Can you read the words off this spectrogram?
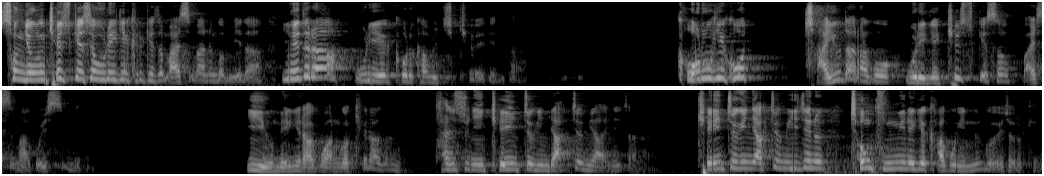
성경은 계속해서 우리에게 그렇게 해서 말씀하는 겁니다. 얘들아, 우리의 거룩함을 지켜야 된다. 거룩이 곧 자유다라고 우리에게 계속해서 말씀하고 있습니다. 이 음행이라고 하는 것, 쾌락은 단순히 개인적인 약점이 아니잖아요. 개인적인 약점이 이제는 전 국민에게 가고 있는 거예요, 저렇게.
